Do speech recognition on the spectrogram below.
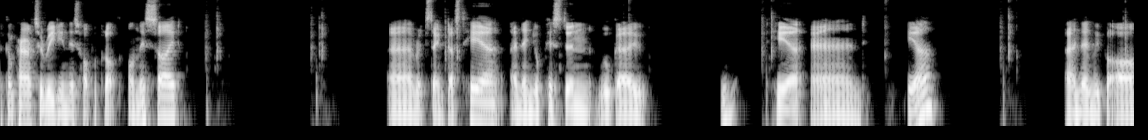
A comparator reading this hopper clock on this side uh, redstone dust here, and then your piston will go here and here. And then we put our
